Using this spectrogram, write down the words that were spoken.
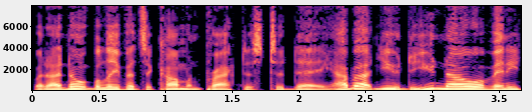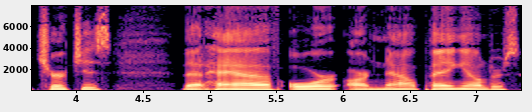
but I don't believe it's a common practice today. How about you? Do you know of any churches that have or are now paying elders?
